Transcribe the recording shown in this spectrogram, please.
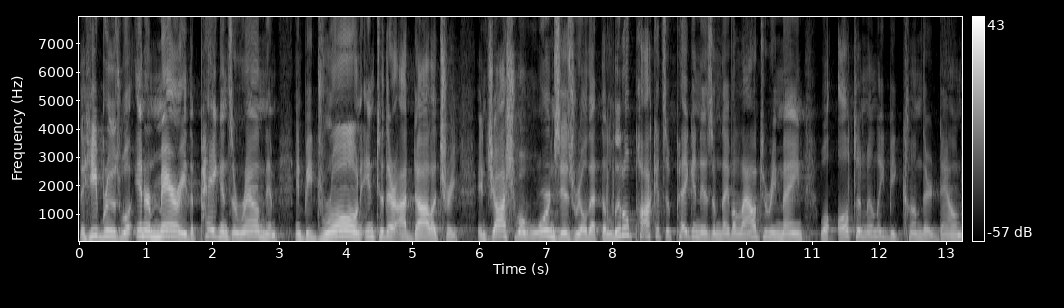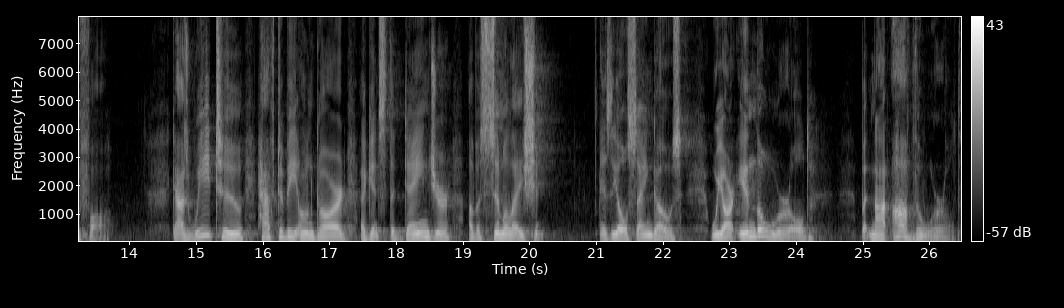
The Hebrews will intermarry the pagans around them and be drawn into their idolatry. And Joshua warns Israel that the little pockets of paganism they've allowed to remain will ultimately become their downfall. Guys, we too have to be on guard against the danger of assimilation. As the old saying goes, we are in the world, but not of the world.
